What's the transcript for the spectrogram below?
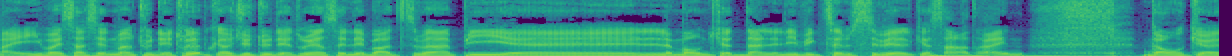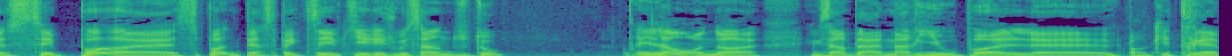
ben, il va essentiellement tout détruire. Quand je dis tout détruire, c'est les bâtiments puis euh, le monde qu'il y a dedans, les victimes civiles que ça entraîne. Donc, euh, c'est pas euh, c'est pas une perspective qui est réjouissante du tout. Et là, on a, exemple, à Mariupol, euh, bon, qui est très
